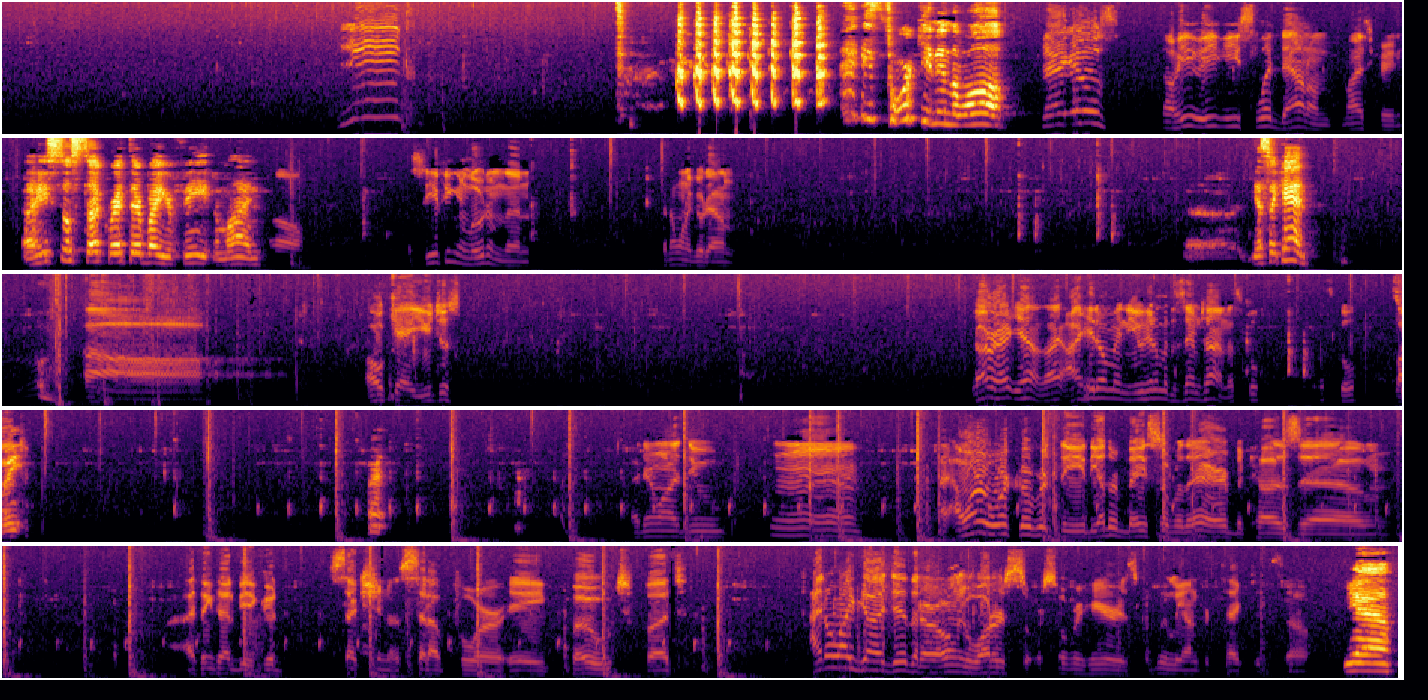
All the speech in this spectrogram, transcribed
Yeet! He's torquing in the wall. There he goes. No, he, he he slid down on my screen. Uh, he's still stuck right there by your feet and mine. Oh, see if you can loot him then. I don't want to go down. Yes, I can. Ah. Okay, you just. All right, yeah, I, I hit him and you hit him at the same time. That's cool. That's cool. Sweet. Alright. I didn't want to do. Mm, I, I wanted to work over at the the other base over there because um, I think that'd be a good section to set up for a boat, but I don't like the idea that our only water source over here is completely unprotected. So Yeah.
